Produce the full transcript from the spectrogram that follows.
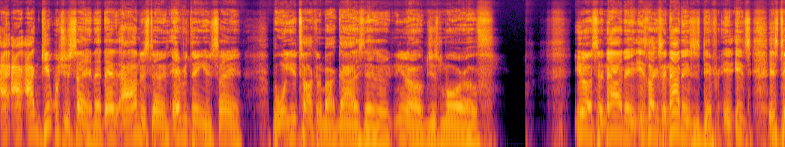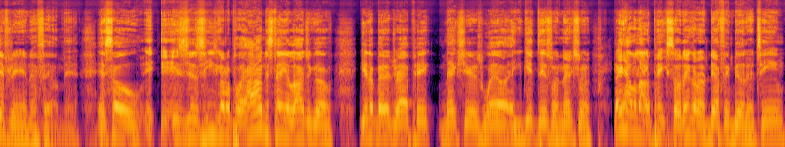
I, I get what you're saying. That that I understand everything you're saying. But when you're talking about guys that are you know just more of you know, so nowadays it's like I said. Nowadays it's different. It, it's it's different in the NFL, man. And so it, it's just he's gonna play. I understand your logic of get a better draft pick next year as well, and you get this one next one. They have a lot of picks, so they're gonna definitely build their team.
